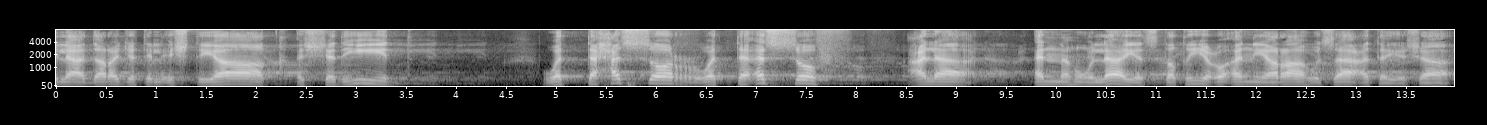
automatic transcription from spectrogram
إلى درجة الاشتياق الشديد والتحسر والتأسف على أنه لا يستطيع أن يراه ساعة يشاء.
